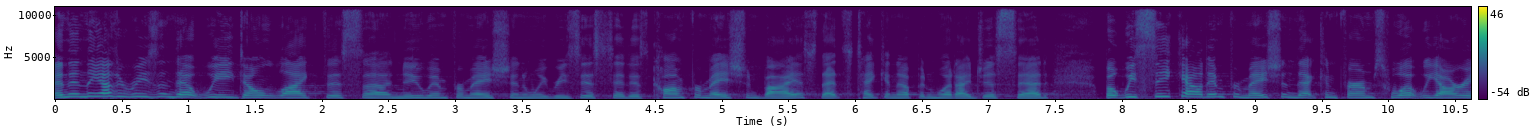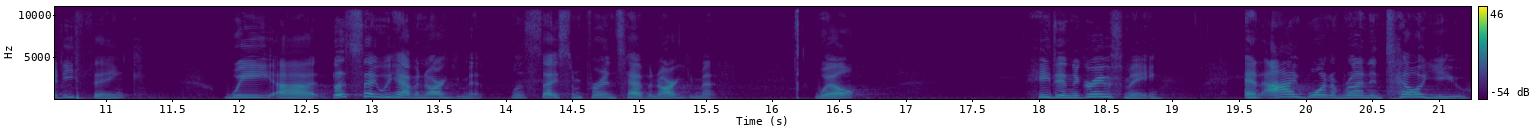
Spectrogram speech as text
And then the other reason that we don't like this uh, new information and we resist it is confirmation bias. That's taken up in what I just said. But we seek out information that confirms what we already think. We, uh, let's say we have an argument. Let's say some friends have an argument. Well, he didn't agree with me. And I want to run and tell you.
